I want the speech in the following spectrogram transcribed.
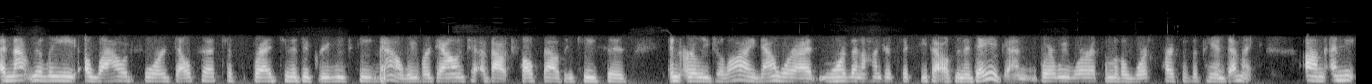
and that really allowed for Delta to spread to the degree we've seen now. We were down to about 12,000 cases in early July. Now we're at more than 160,000 a day again, where we were at some of the worst parts of the pandemic. Um, and the,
